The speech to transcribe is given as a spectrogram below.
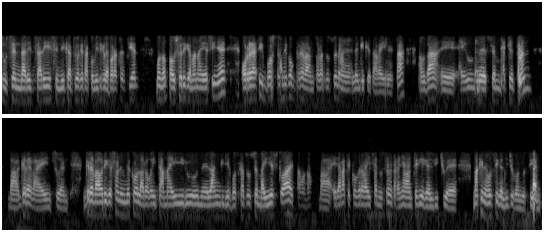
zuzendaritzari sindikatuek eta komitik leporatzen ziren, bueno, pausorik eman nahi ezine, horregatik bosteneko greba antolatu zuen eh, lehenik eta behin, ezta? Hau da, e, egun zenbatetan, ba, greba egin zuen. Greba hori gezan eguneko larogeita mairun langilek bozkatu zuen baiezkoa, eta bueno, ba, erabateko greba izan duzen, eta gaina lantegi gelditzu, e, makina guzti gelditzu konduzien.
